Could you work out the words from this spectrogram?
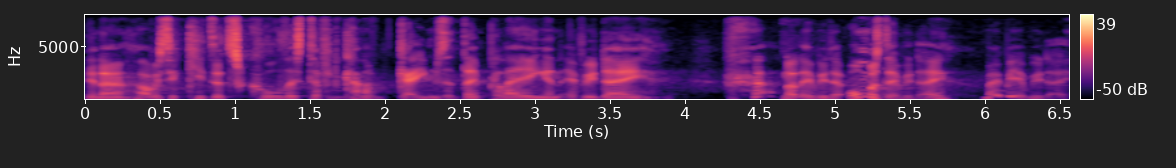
you know, obviously kids at school, there's different kind of games that they're playing, and every day not every day, almost every day, maybe every day.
